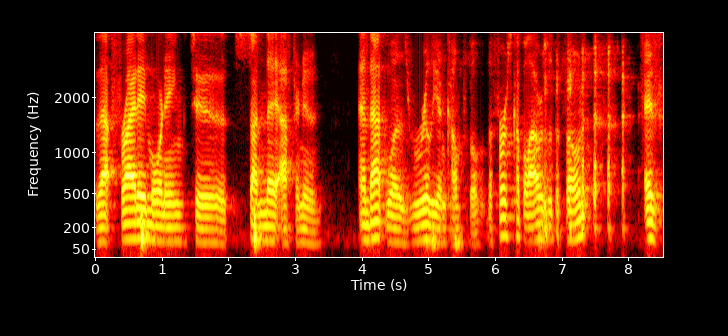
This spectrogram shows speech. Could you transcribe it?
that Friday morning to Sunday afternoon. And that was really uncomfortable. The first couple hours with the phone as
